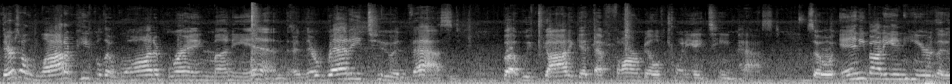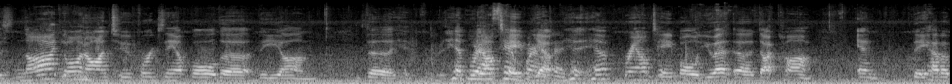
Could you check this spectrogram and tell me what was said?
there's a lot of people that want to bring money in and they're ready to invest, but we've got to get that Farm Bill of 2018 passed. So anybody in here that has not gone on to, for example, the the um, the hemp US Hemp roundtable, yeah, Roundtable. he- hemp roundtable US, uh, dot com, and they have a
